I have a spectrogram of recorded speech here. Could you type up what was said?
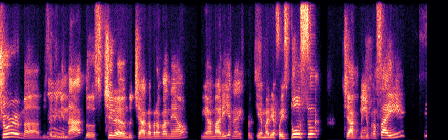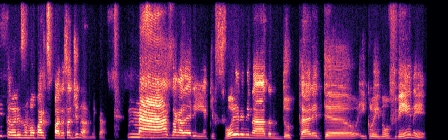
turma dos Hum. eliminados, tirando o Thiago Abravanel e a Maria, né? Porque a Maria foi expulsa, o Thiago pediu É. para sair, então eles não vão participar dessa dinâmica. Mas a galerinha que foi eliminada do paredão, incluindo o Vini,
